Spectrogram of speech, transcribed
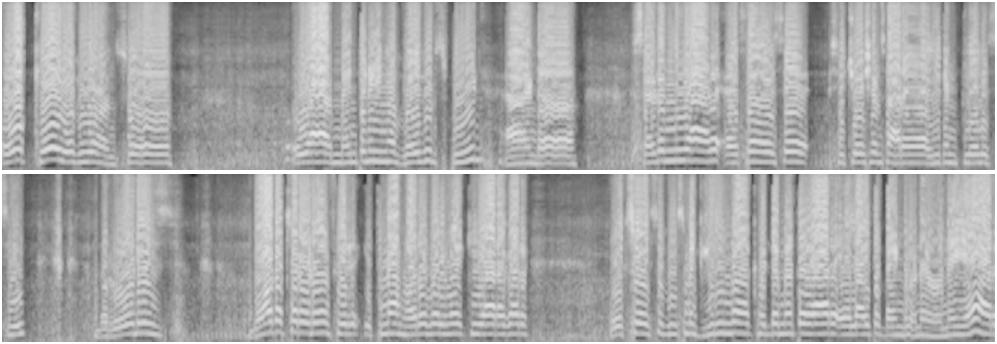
Okay everyone, so we are maintaining a very good speed and uh, suddenly यार ऐसे ऐसे situations आ रहे हैं you can clearly see the road is बहुत अच्छा रोड है फिर इतना हॉरेबल है कि यार अगर 100 120 में गिरूँगा खड्डे में तो यार एल आई तो बेंड होने होने ही है और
